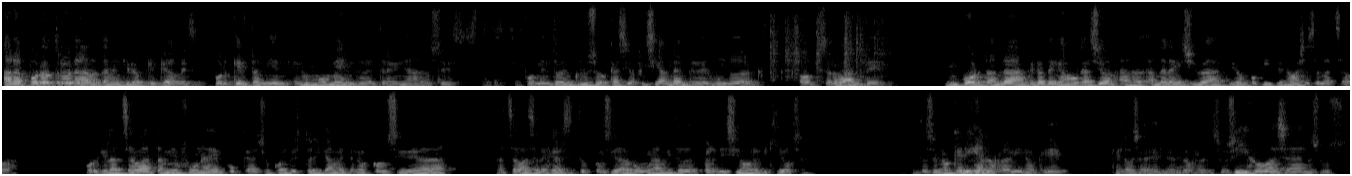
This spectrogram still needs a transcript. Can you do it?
Ahora, por otro lado, también quiero explicarles por qué también en un momento determinado se, fomentó incluso casi oficialmente del mundo observante. No importa, anda, aunque no tengas vocación, anda a la yeshiva, estudia un poquito y no vayas a la chabá. Porque la chabá también fue una época, yo cuento históricamente, no considerada, la chabá es el ejército, considerado como un ámbito de perdición religiosa. Entonces no querían los rabinos que que eh, sus hijos vayan, sus,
